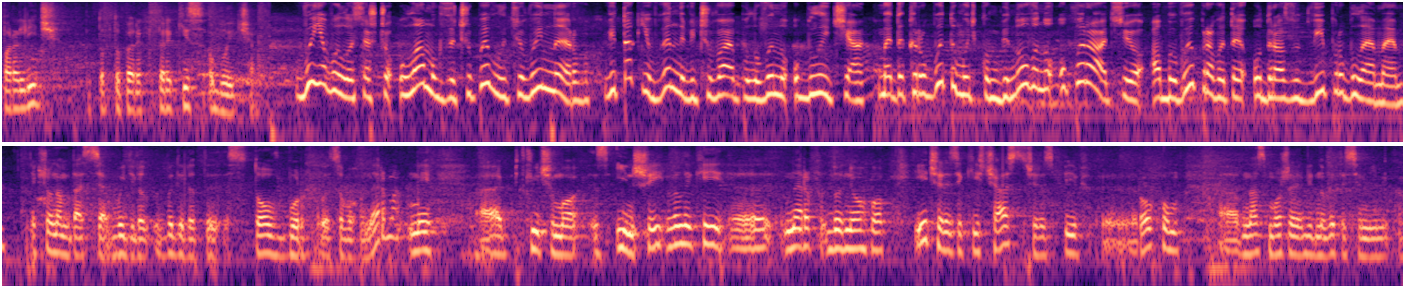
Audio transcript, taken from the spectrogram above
параліч, тобто пере- перекіс обличчя. Виявилося, що уламок зачепив лицьовий нерв. Відтак Євген не відчуває половину обличчя. Медики робитимуть комбіновану операцію, аби виправити одразу дві проблеми. Якщо нам вдасться виділити, стовбур лицевого нерва, ми е, підключимо з інший великий е, нерв до нього, і через якийсь час, через пів е, року, в нас може відновитися міміка.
